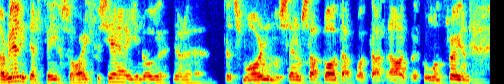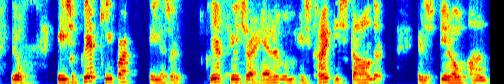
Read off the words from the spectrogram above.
I really did feel sorry for Shea. You know, you know this morning was saying himself, God, that what that lad was going through, and you know, he's a great keeper. He has a great future ahead of him. He's county standard. Is you know, and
